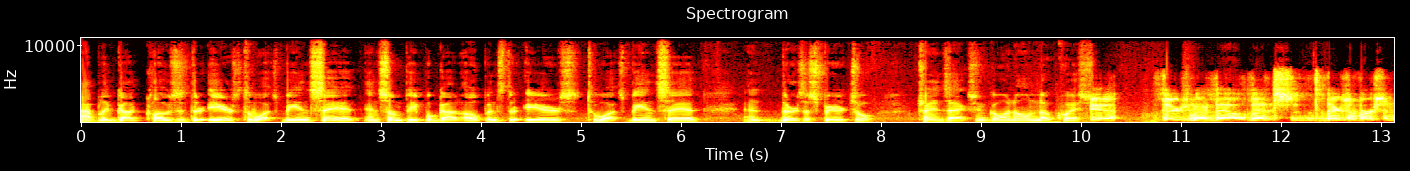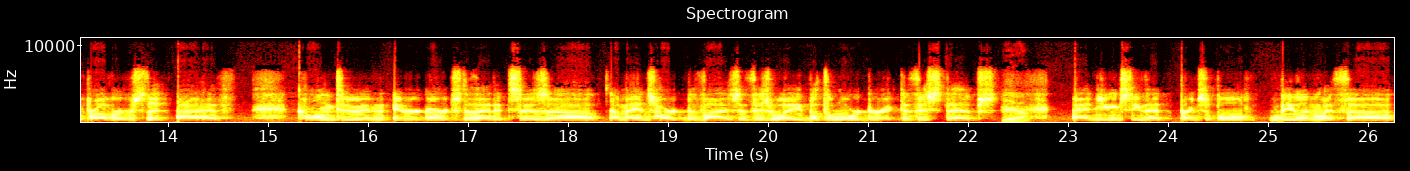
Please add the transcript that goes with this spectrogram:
I believe God closes their ears to what's being said, and some people God opens their ears to what's being said, and there's a spiritual transaction going on, no question. Yeah, there's no doubt. That's there's a verse in Proverbs that I have clung to in, in regards to that. It says, uh, "A man's heart deviseth his way, but the Lord directeth his steps." Yeah and you can see that principle dealing with uh,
